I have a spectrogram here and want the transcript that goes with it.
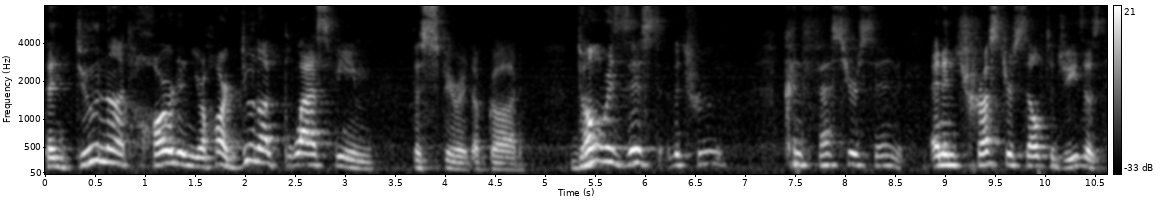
then do not harden your heart. Do not blaspheme the Spirit of God. Don't resist the truth. Confess your sin and entrust yourself to Jesus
